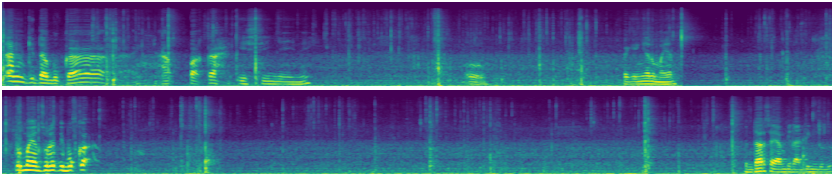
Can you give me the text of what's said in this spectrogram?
Dan kita buka apakah isinya ini? Oh. Packingnya lumayan. Lumayan sulit dibuka. Bentar saya ambil lading dulu.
